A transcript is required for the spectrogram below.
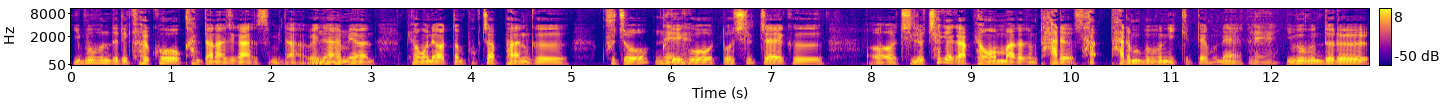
이 부분들이 결코 간단하지가 않습니다. 왜냐하면 음. 병원의 어떤 복잡한 그 구조 네. 그리고 또 실제 그 어, 진료 체계가 병원마다 좀 다르, 사, 다른 부분이 있기 때문에 네. 이 부분들을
